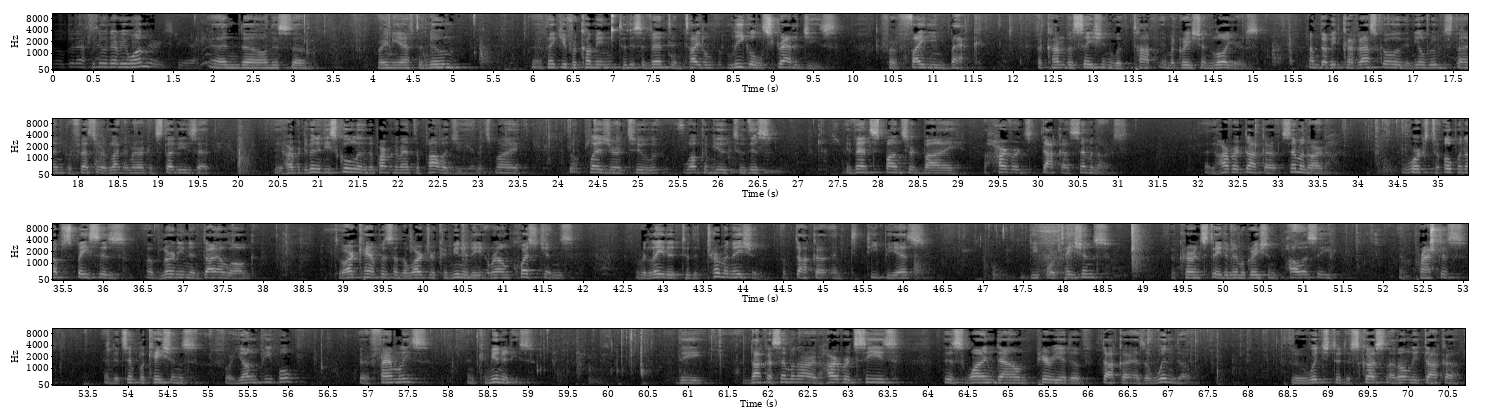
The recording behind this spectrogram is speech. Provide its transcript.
So good afternoon, everyone. And uh, on this uh, rainy afternoon, uh, thank you for coming to this event entitled Legal Strategies for Fighting Back, a conversation with top immigration lawyers. I'm David Carrasco, the Neil Rudenstine Professor of Latin American Studies at the Harvard Divinity School and the Department of Anthropology, and it's my real pleasure to welcome you to this event sponsored by the Harvard's DACA seminars. The Harvard DACA seminar works to open up spaces of learning and dialogue to our campus and the larger community around questions related to the termination of DACA and TPS, deportations, the current state of immigration policy and practice, and its implications for young people, their families, and communities. The DACA seminar at Harvard sees this wind down period of DACA as a window through which to discuss not only DACA,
